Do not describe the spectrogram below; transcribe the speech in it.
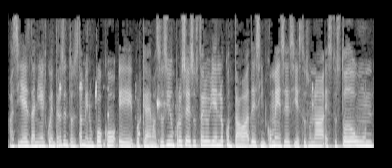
Así es, Daniel, cuéntenos entonces también un poco, eh, porque además eso ha sido un proceso, usted bien lo contaba, de cinco meses y esto es una, esto es todo un,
